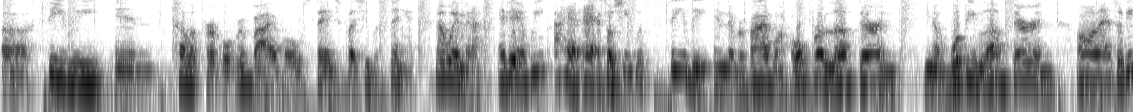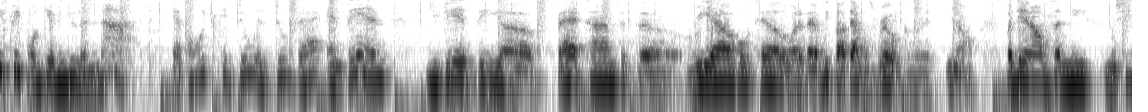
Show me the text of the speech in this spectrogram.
uh, Celie in Color Purple Revival stage play. She was singing. Now wait a minute. And then we, I had asked. So she was Celie in the revival, and Oprah loved her, and you know Whoopi loved her, and all that. So these people are giving you the nod, and all you could do is do that, and then you did the uh, bad times at the Riel Hotel or whatever. That we thought that was real good, you know. But then all of a sudden, these when she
